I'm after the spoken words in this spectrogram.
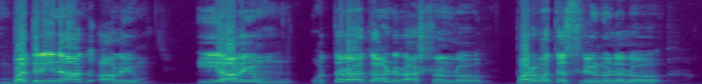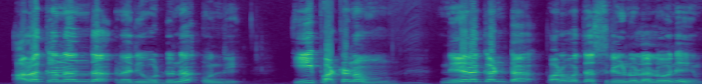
బద్రీనాథ్ ఆలయం. ఈ ఆలయం ఉత్తరాఖండ్ రాష్ట్రంలో పర్వత శ్రేణులలో అలకనంద నది ఒడ్డున ఉంది. ఈ పట్టణం నీలకంఠ పర్వత శ్రేణులలోని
